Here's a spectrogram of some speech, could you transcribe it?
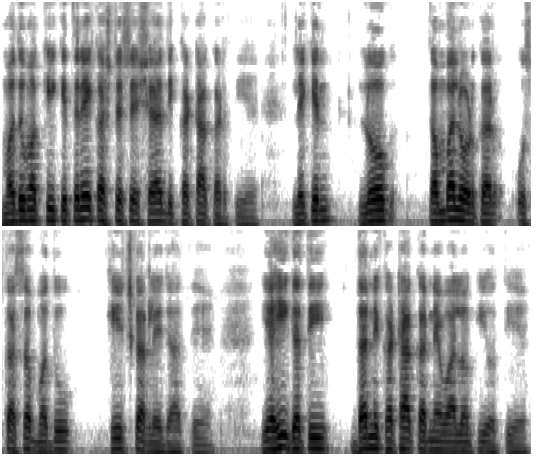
मधुमक्खी कितने कष्ट से शहद इकट्ठा करती है, लेकिन लोग कंबल ओढ़कर उसका सब मधु खींच कर ले जाते हैं। यही गति धन इकट्ठा करने वालों की होती है।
